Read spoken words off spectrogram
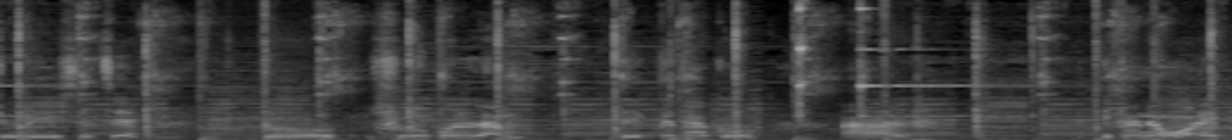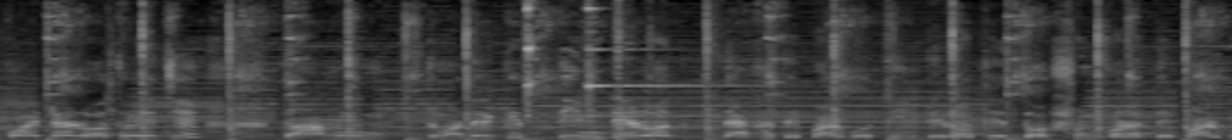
চলে এসেছে। তো শুরু করলাম, দেখতে থাকো। আর এখানে অনেক কয়টা রথ হয়েছে। তো আমি তোমাদেরকে তিনটে রথ দেখাতে পারব, তিনটে রথের দর্শন করাতে পারব।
